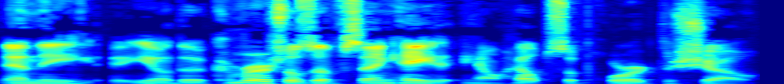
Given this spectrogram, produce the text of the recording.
and the you know the commercials of saying, "Hey, you know, help support the show."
